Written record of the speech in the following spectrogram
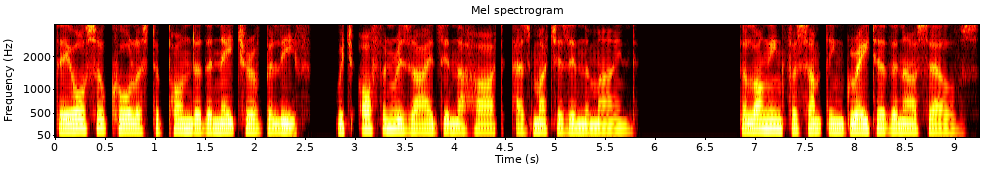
they also call us to ponder the nature of belief which often resides in the heart as much as in the mind. The longing for something greater than ourselves,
